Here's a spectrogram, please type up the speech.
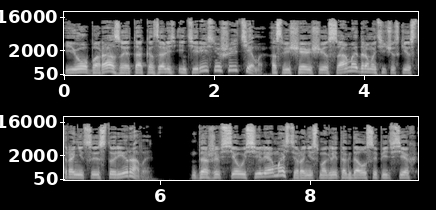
и оба раза это оказались интереснейшие темы, освещающие самые драматические страницы истории Равы. Даже все усилия мастера не смогли тогда усыпить всех,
